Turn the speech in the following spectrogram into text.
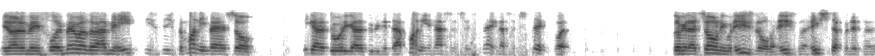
You know what I mean? Floyd Mayweather. I mean, he, he's he's the money man, so he got to do what he got to do to get that money, and that's just his thing. That's his stick. But looking at Tony, what he's doing, he's he's stepping in the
